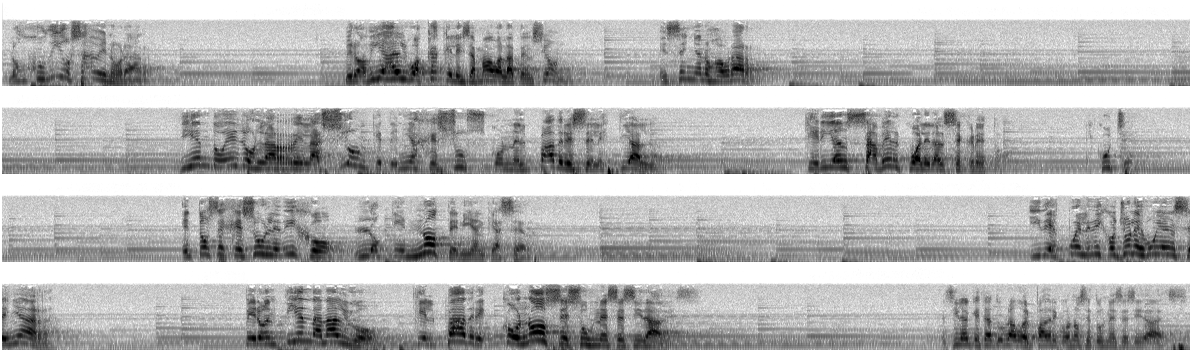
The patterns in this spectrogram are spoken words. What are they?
Los judíos saben orar, pero había algo acá que les llamaba la atención. Enséñanos a orar. Viendo ellos la relación que tenía Jesús con el Padre Celestial, querían saber cuál era el secreto. Escuche, entonces Jesús le dijo lo que no tenían que hacer. Y después le dijo, yo les voy a enseñar, pero entiendan algo, que el Padre conoce sus necesidades. Decirle al que está a tu lado, el Padre conoce tus necesidades.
